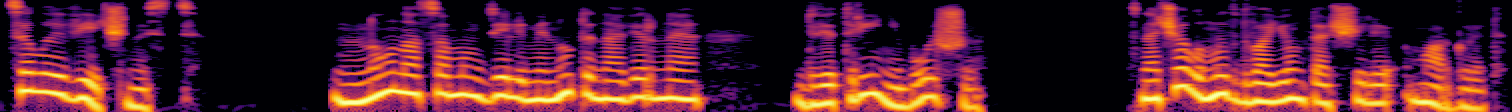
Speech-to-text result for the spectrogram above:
целая вечность. Но на самом деле минуты, наверное, две-три, не больше. Сначала мы вдвоем тащили Маргарет.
